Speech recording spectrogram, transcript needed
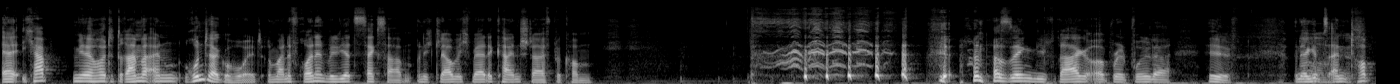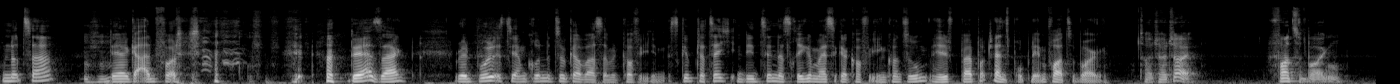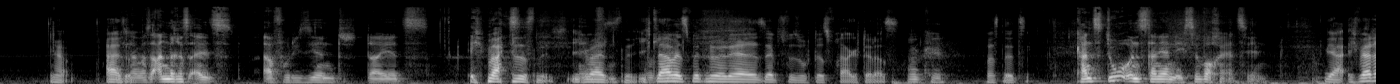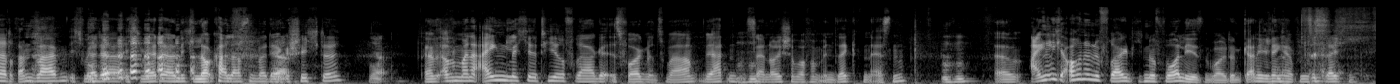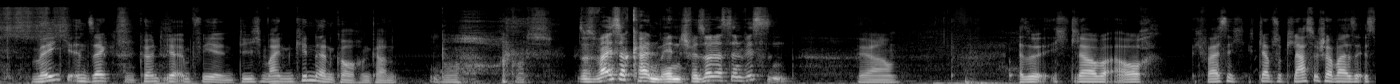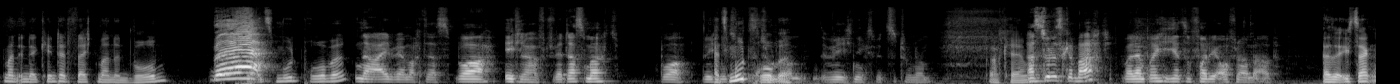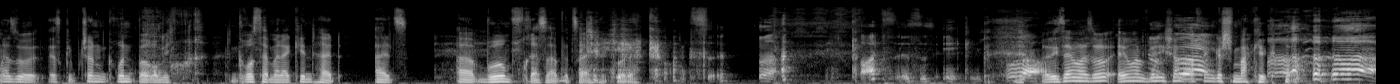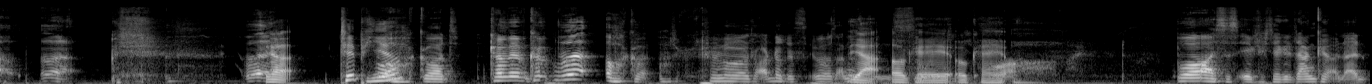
Äh, ich habe mir heute dreimal einen runtergeholt und meine Freundin will jetzt Sex haben und ich glaube, ich werde keinen Steif bekommen. und deswegen die Frage, ob Red Bull da hilft. Und da gibt es einen. Top-Nutzer, der geantwortet hat. und der sagt, Red Bull ist ja im Grunde Zuckerwasser mit Koffein. Es gibt tatsächlich Indizien, dass regelmäßiger Koffeinkonsum hilft, bei Potenzproblemen vorzubeugen. Toi, toi, toi. Vorzubeugen. Ja, Das also. ist ja was anderes als aphrodisierend da jetzt. Ich weiß es nicht. Ich weiß es nicht. Ich Okay. glaube, es wird nur der Selbstbesuch des Fragestellers Okay. was nützen. Kannst du uns dann ja nächste Woche erzählen. Ja, ich werde da dranbleiben. Ich werde, ich werde da nicht locker lassen bei der Ja. Geschichte. Ja. Ähm, aber meine eigentliche Tierefrage ist folgende. Und zwar, wir hatten es ja neulich schon mal vom Insektenessen. Mhm. Ähm, eigentlich auch nur eine Frage, die ich nur vorlesen wollte und gar nicht länger besprechen. Welche Insekten könnt ihr empfehlen, die ich meinen Kindern kochen kann? Boah, Gott. Das weiß doch kein Mensch. Wer soll das denn wissen? Ja. Also ich glaube auch, ich weiß nicht, ich glaube so klassischerweise isst man in der Kindheit vielleicht mal einen Wurm Bäh! als Mutprobe. Nein, wer macht das? Boah, ekelhaft. Wer das macht, boah, will ich Als nichts mit zu tun Mutprobe? haben. Will ich nichts mit zu tun haben. Okay. Hast du das gemacht? Weil dann breche ich jetzt sofort die Aufnahme ab. Also ich sag mal so, es gibt schon einen Grund, warum ich den Großteil meiner Kindheit als äh, Wurmfresser bezeichnet wurde. Gott. Gott, ist es eklig. Und ich sag mal so, irgendwann bin ich schon auf den Geschmack gekommen. Ja, Tipp hier. Oh Gott. Können wir. Können, oh Gott. Können wir was anderes über was anderes Ja, reden? okay, okay. Oh. Boah, ist das eklig, der Gedanke allein.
